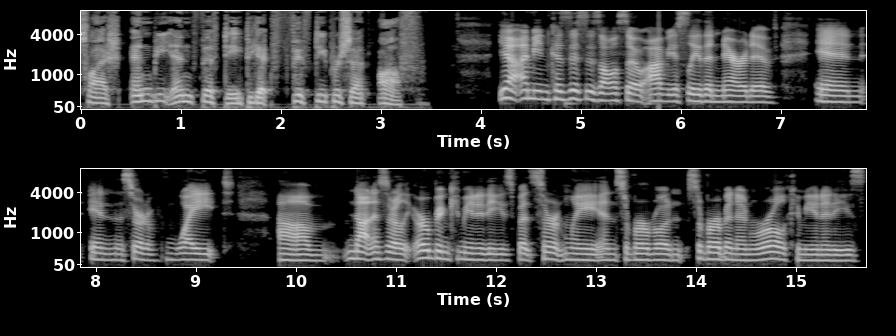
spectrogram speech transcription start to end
slash NBN50 to get 50% off. Yeah, I mean, because this is also obviously the narrative in in the sort of white, um, not necessarily urban communities, but certainly in suburban suburban and rural communities,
